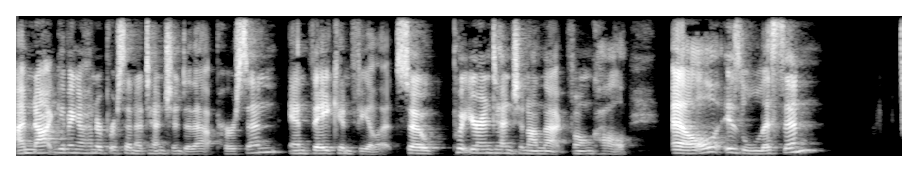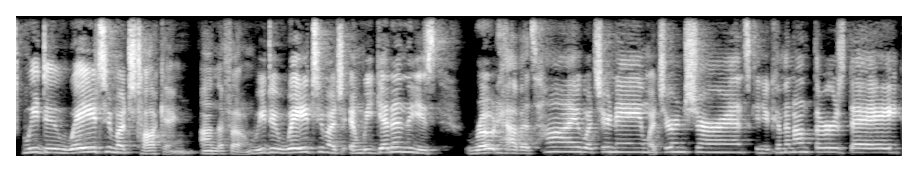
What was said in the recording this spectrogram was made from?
I'm not giving 100% attention to that person and they can feel it. So put your intention on that phone call. L is listen. We do way too much talking on the phone. We do way too much and we get in these rote habits. Hi, what's your name? What's your insurance? Can you come in on Thursday?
